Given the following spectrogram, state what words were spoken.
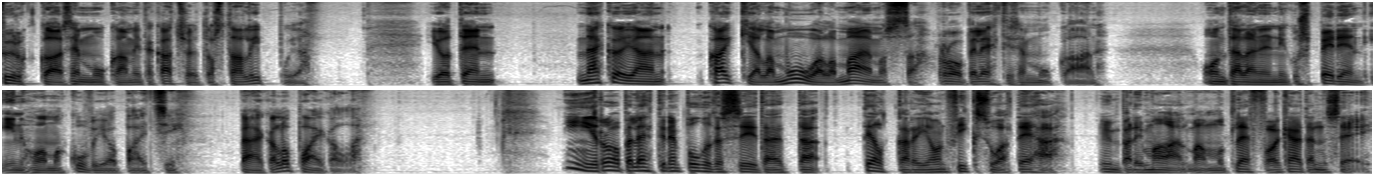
fyrkkaa sen mukaan, mitä katsojat ostaa lippuja. Joten näköjään kaikkialla muualla maailmassa Roope Lehtisen mukaan on tällainen niin kuin speden inhoama kuvio paitsi pääkallopaikalla. Niin, Roope Lehtinen puhui tässä siitä, että telkkari on fiksua tehdä ympäri maailmaa, mutta leffoja käytännössä ei.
